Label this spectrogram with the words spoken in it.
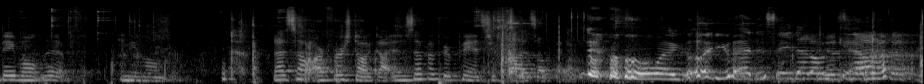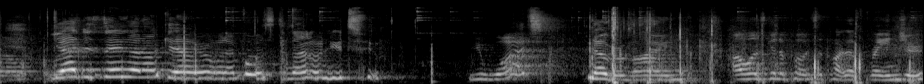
they won't live any longer. That's how our first dog died. And zip up your pants, your thighs open. Oh my god, you had to say that on It's camera. that, well, You had to say that on camera when I posted that on YouTube. you what? Never mind. I was gonna post a part of Ranger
